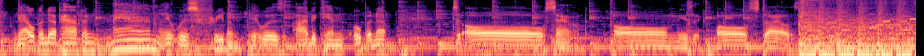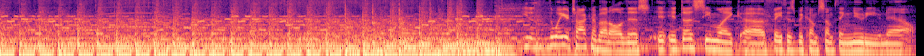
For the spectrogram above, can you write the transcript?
when that opened up happened, man, it was freedom. It was, I became open up to all sound, all music, all styles. You know, the way you're talking about all of this, it, it does seem like uh, faith has become something new to you now.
